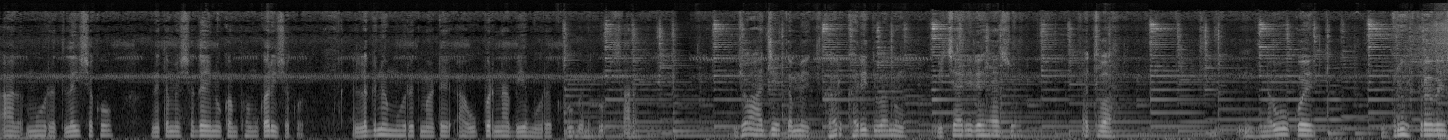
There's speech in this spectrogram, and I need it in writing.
આ મુહૂર્ત લઈ શકો અને તમે સગાઈનું કન્ફર્મ કરી શકો. લગ્ન મુહૂર્ત માટે આ ઉપરના બે મુહૂર્ત ખૂબ અને ખૂબ સારા. જો આજે તમે ઘર ખરીદવાનું વિચારી રહ્યા છો અથવા નવું કોઈ ગૃહ પ્રવેશ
